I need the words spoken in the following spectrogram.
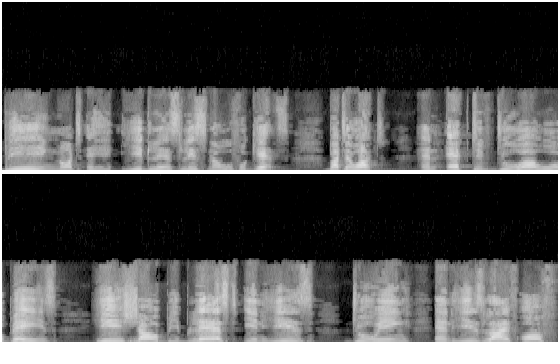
Being not a heedless listener who forgets, but a what? An active doer who obeys he shall be blessed in his doing and his life of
